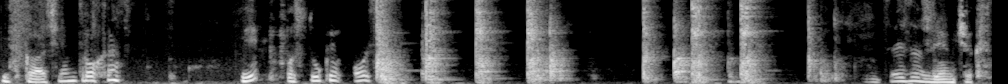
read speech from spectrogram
Підкачуємо трохи і постукаємо ось цей зажимчик.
